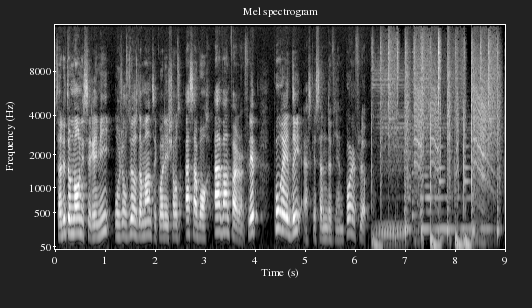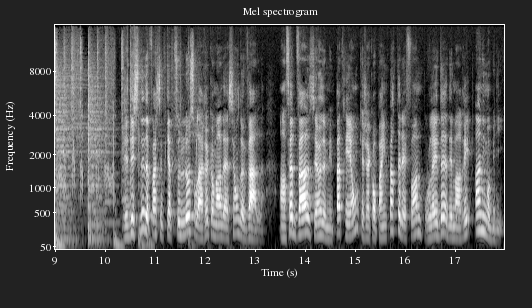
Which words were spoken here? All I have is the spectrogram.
Salut tout le monde, ici Rémi. Aujourd'hui, on se demande c'est quoi les choses à savoir avant de faire un flip pour aider à ce que ça ne devienne pas un flop. J'ai décidé de faire cette capsule-là sur la recommandation de Val. En fait, Val, c'est un de mes Patreons que j'accompagne par téléphone pour l'aider à démarrer en immobilier.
